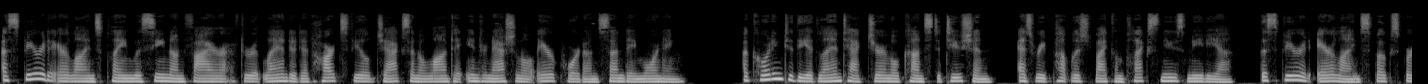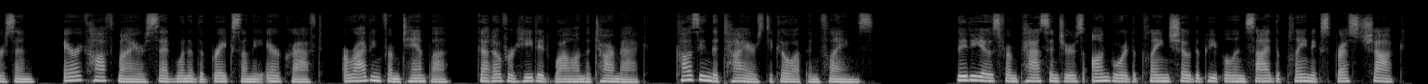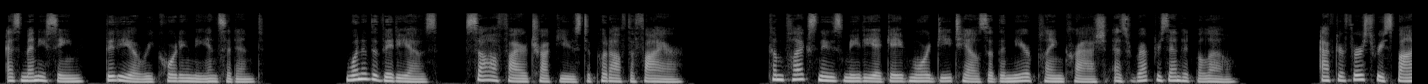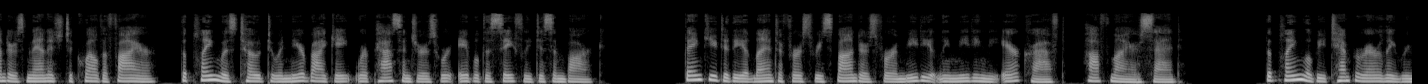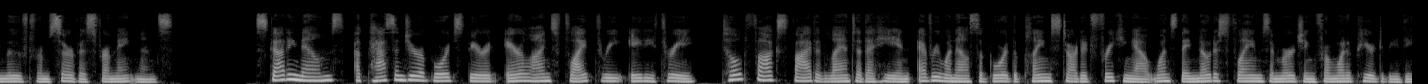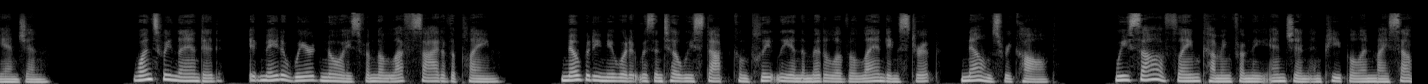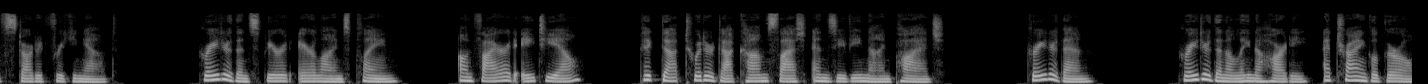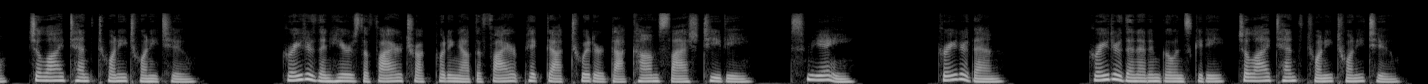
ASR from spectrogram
A Spirit Airlines plane was seen on fire after it landed at Hartsfield Jackson Atlanta International Airport on Sunday morning. According to the Atlanta Journal Constitution, as republished by Complex News Media, the Spirit Airlines spokesperson, Eric Hoffmeyer said one of the brakes on the aircraft, arriving from Tampa, got overheated while on the tarmac, causing the tires to go up in flames. Videos from passengers on board the plane showed the people inside the plane expressed shock, as many seen video recording the incident. One of the videos saw a fire truck used to put off the fire. Complex News Media gave more details of the near plane crash as represented below. After first responders managed to quell the fire, the plane was towed to a nearby gate where passengers were able to safely disembark. Thank you to the Atlanta first responders for immediately meeting the aircraft, Hoffmeyer said. The plane will be temporarily removed from service for maintenance. Scotty Nelms, a passenger aboard Spirit Airlines Flight 383, told Fox 5 Atlanta that he and everyone else aboard the plane started freaking out once they noticed flames emerging from what appeared to be the engine. Once we landed, it made a weird noise from the left side of the plane. Nobody knew what it was until we stopped completely in the middle of the landing strip, Nelms recalled. We saw a flame coming from the engine and people and myself started freaking out. Greater than Spirit Airlines plane. On fire at ATL? pic.twitter.com slash nzv9podge. Greater than. Greater than Elena Hardy, at Triangle Girl, July 10, 2022. Greater than here's the fire truck putting out the fire pic.twitter.com slash tv. Smee. Greater than. Greater than Adam Goinskity, July 10, 2022.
